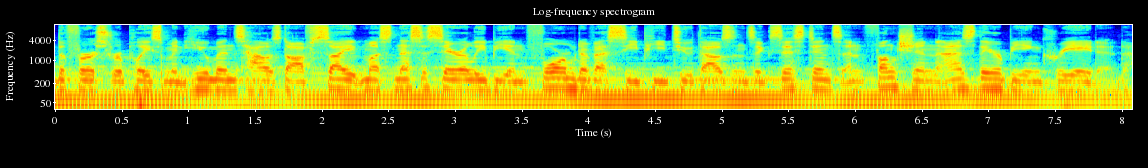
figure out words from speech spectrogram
The first replacement humans housed off-site must necessarily be informed of SCP-2000's existence and function as they are being created.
